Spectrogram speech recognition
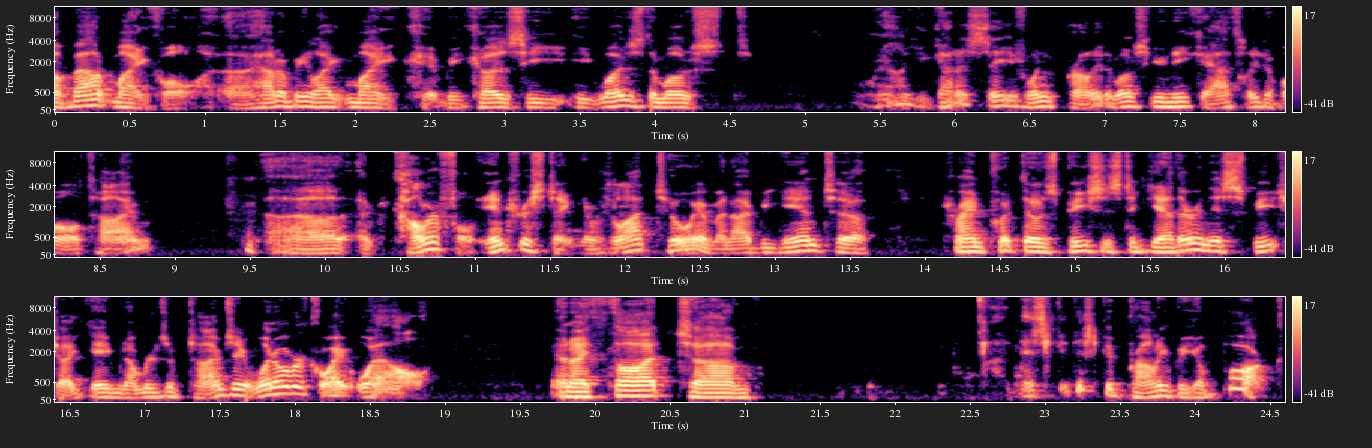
about Michael, uh, how to be like Mike, because he he was the most well, you got to say he's one probably the most unique athlete of all time uh, colorful, interesting. There was a lot to him, and I began to try and put those pieces together in this speech. I gave numbers of times, and it went over quite well. And I thought, um, this this could probably be a book.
